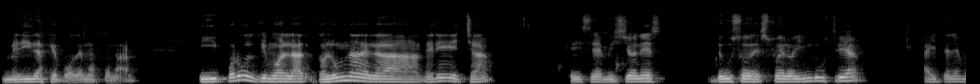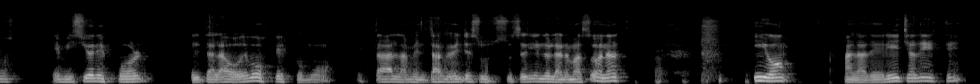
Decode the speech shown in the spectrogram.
medidas que podemos tomar. Y por último, en la columna de la derecha, que dice emisiones de uso de suelo e industria, ahí tenemos emisiones por el talado de bosques, como está lamentablemente sucediendo en la Amazonas, y a la derecha de este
